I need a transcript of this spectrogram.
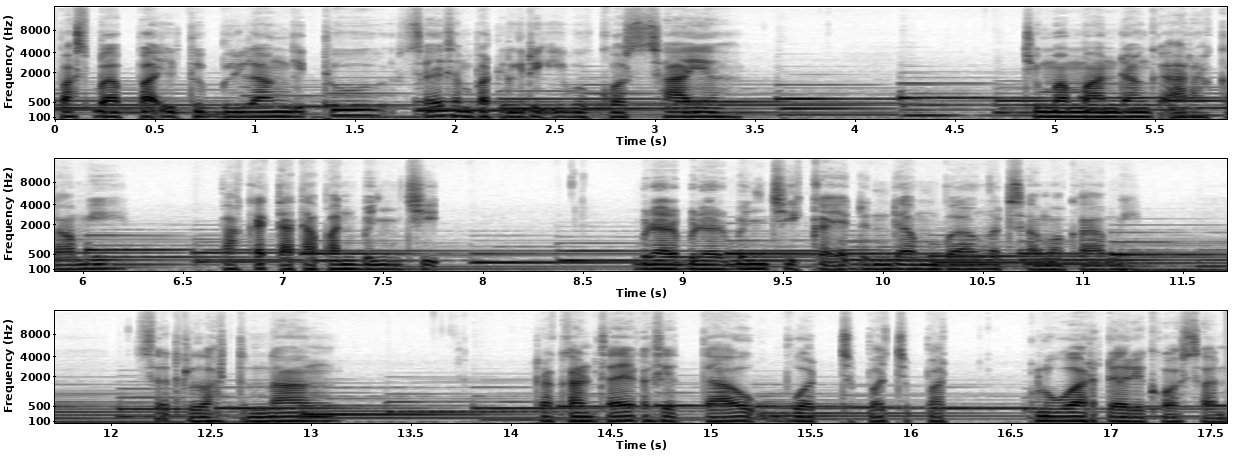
Pas bapak itu bilang gitu, saya sempat lirik ibu kos saya. Cuma mandang ke arah kami pakai tatapan benci benar-benar benci kayak dendam banget sama kami. Setelah tenang, rekan saya kasih tahu buat cepat-cepat keluar dari kosan.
